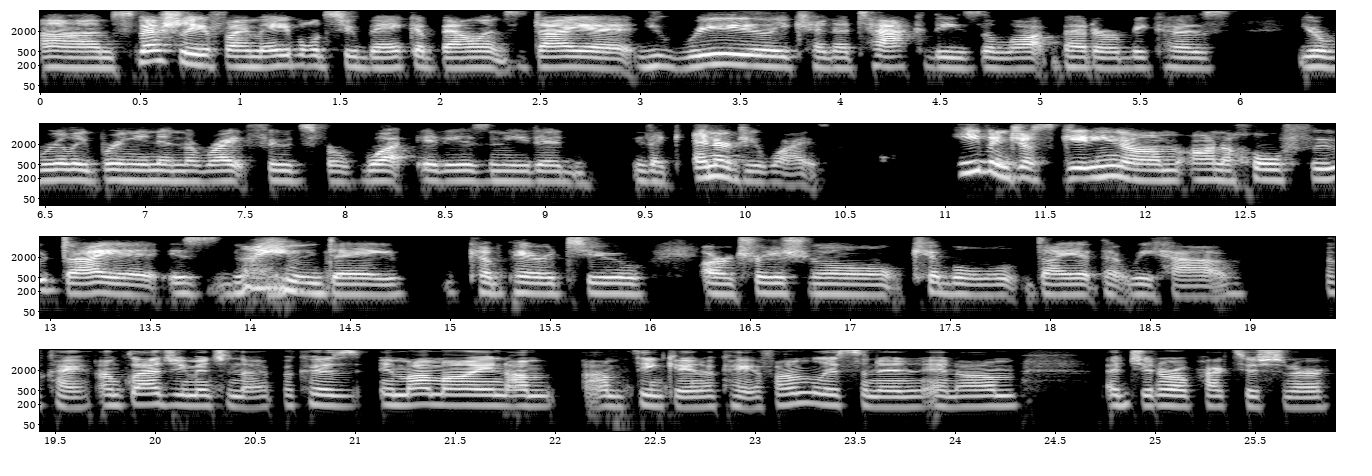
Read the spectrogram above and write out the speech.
um, especially if i'm able to make a balanced diet you really can attack these a lot better because you're really bringing in the right foods for what it is needed, like energy wise. Even just getting them on a whole food diet is night and day compared to our traditional kibble diet that we have. Okay, I'm glad you mentioned that because in my mind, I'm I'm thinking, okay, if I'm listening and I'm a general practitioner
